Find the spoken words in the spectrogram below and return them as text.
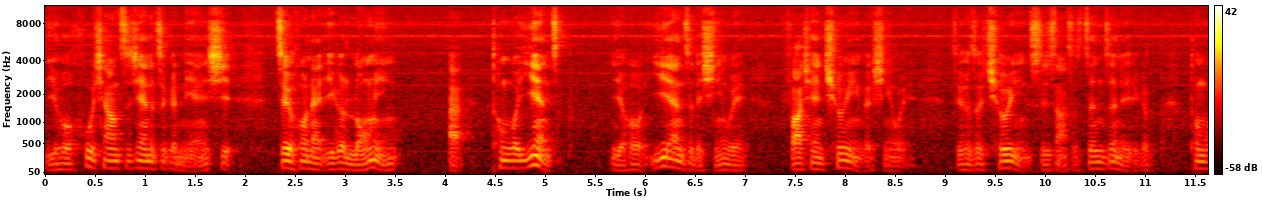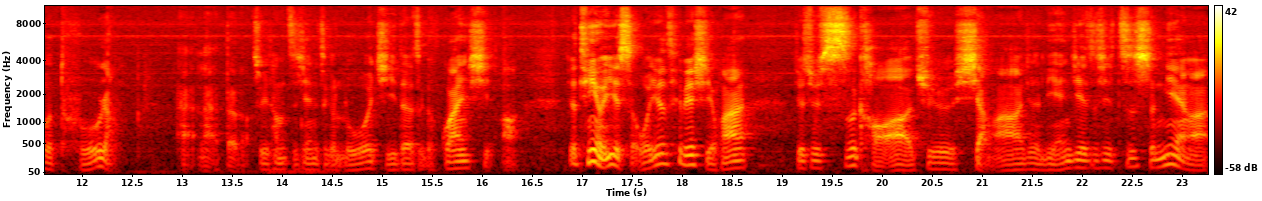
以后互相之间的这个联系，最后呢一个农民哎。通过燕子以后，燕子的行为发现蚯蚓的行为，最后这蚯蚓实际上是真正的一个通过土壤，哎来得到，所以他们之间的这个逻辑的这个关系啊，就挺有意思。我就特别喜欢，就去思考啊，去想啊，就是连接这些知识链啊。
